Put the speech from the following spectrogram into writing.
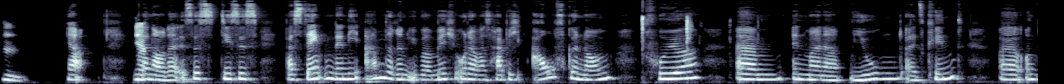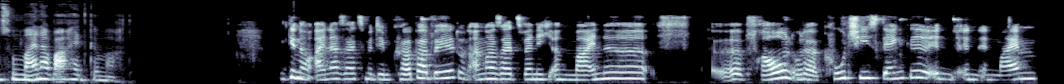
Hm. Ja, ja, genau, da ist es dieses, was denken denn die anderen über mich oder was habe ich aufgenommen früher ähm, in meiner Jugend als Kind äh, und zu meiner Wahrheit gemacht. Genau, einerseits mit dem Körperbild und andererseits, wenn ich an meine äh, Frauen oder Coaches denke, in, in, in meinem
